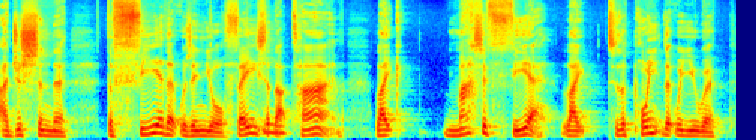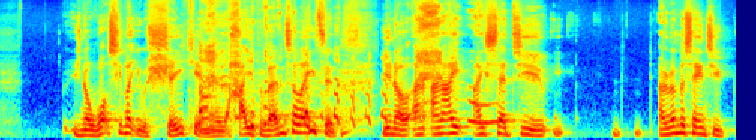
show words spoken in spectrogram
I just seen the the fear that was in your face mm. at that time, like massive fear, like to the point that where you were you know, what seemed like you were shaking and hyperventilating, you know, and, and I, I said to you, I remember saying to you,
